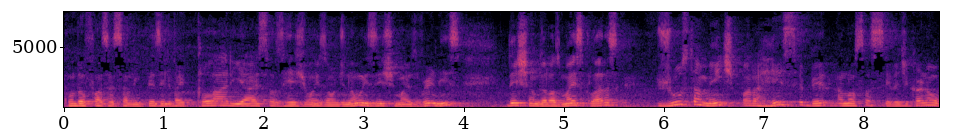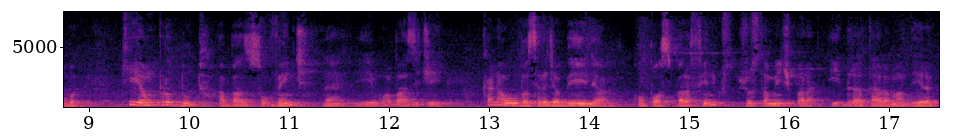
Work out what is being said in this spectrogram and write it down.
quando eu faço essa limpeza, ele vai clarear essas regiões onde não existe mais verniz, deixando elas mais claras, justamente para receber a nossa cera de carnaúba, que é um produto à base solvente, né, e uma base de carnaúba, cera de abelha, compostos parafínicos, justamente para hidratar a madeira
